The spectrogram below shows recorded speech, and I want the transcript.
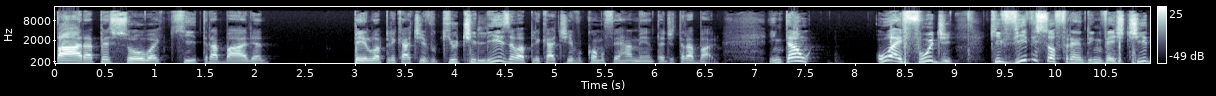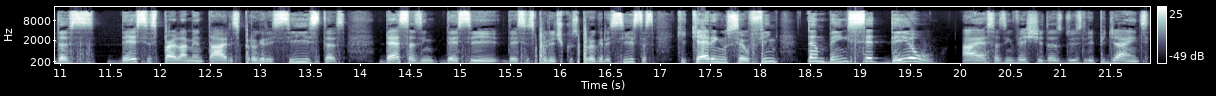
para a pessoa que trabalha pelo aplicativo, que utiliza o aplicativo como ferramenta de trabalho. Então, o iFood, que vive sofrendo investidas desses parlamentares progressistas, dessas, desse, desses políticos progressistas que querem o seu fim, também cedeu a essas investidas do Sleep Giants.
